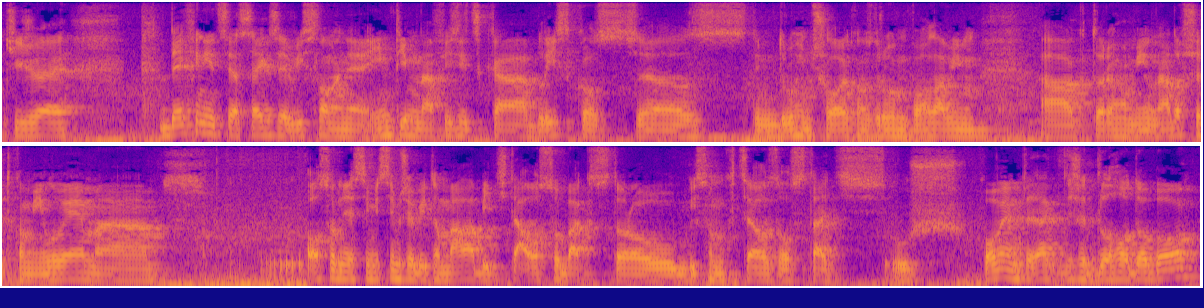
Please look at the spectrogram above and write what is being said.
Čiže Definícia sex je vyslovene intimná fyzická blízkosť e, s tým druhým človekom, s druhým pohľavím, ktorého mil, nadovšetko milujem a osobne si myslím, že by to mala byť tá osoba, s ktorou by som chcel zostať už, poviem teda, že dlhodobo,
